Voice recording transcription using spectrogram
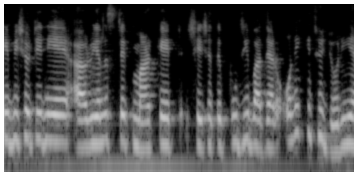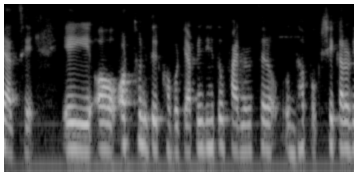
এই বিষয়টি নিয়ে রিয়েল এস্টেট মার্কেট সেই সাথে পুঁজি বাজার অনেক কিছু জড়িয়ে আছে এই অর্থনীতির খবরটি। আপনি যেহেতু ফাইন্যান্সের অধ্যাপক, সে কারণে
